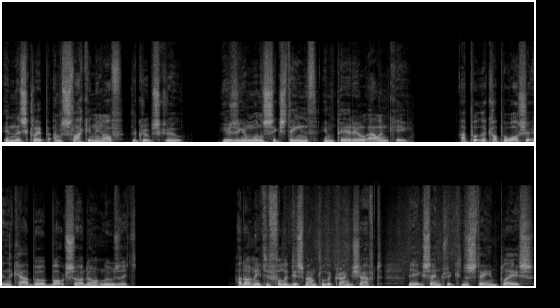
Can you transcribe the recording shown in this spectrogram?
In this clip I'm slackening off the grub screw using a 1 16th Imperial Allen key. I put the copper washer in the cardboard box so I don't lose it. I don't need to fully dismantle the crankshaft, the eccentric can stay in place.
